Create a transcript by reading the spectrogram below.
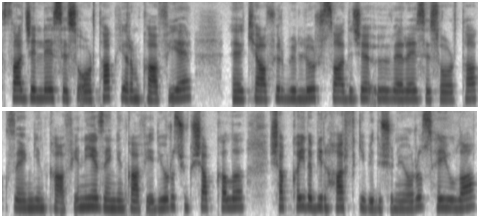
Sadece L sesi ortak. Yarım kafiye. E, kafir büllür sadece ü ve r sesi ortak zengin kafiye. Niye zengin kafiye diyoruz? Çünkü şapkalı şapkayı da bir harf gibi düşünüyoruz. Heyula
